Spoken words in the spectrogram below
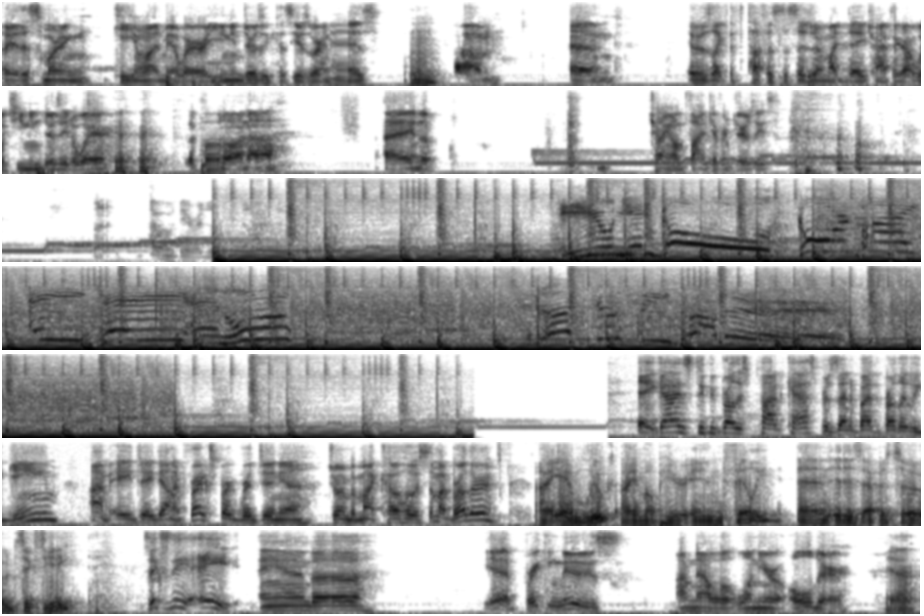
Oh yeah, this morning Keegan wanted me to wear a Union jersey because he was wearing his. Mm. Um, and it was like the toughest decision of my day trying to figure out which Union jersey to wear. I put on. Uh, I ended up trying on five different jerseys. guys, Doopy Brothers podcast presented by the Brotherly Game. I'm AJ down in Fredericksburg, Virginia, joined by my co-host and my brother. I am Luke. I am up here in Philly, and it is episode 68. 68 and uh yeah breaking news i'm now one year older Yeah.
